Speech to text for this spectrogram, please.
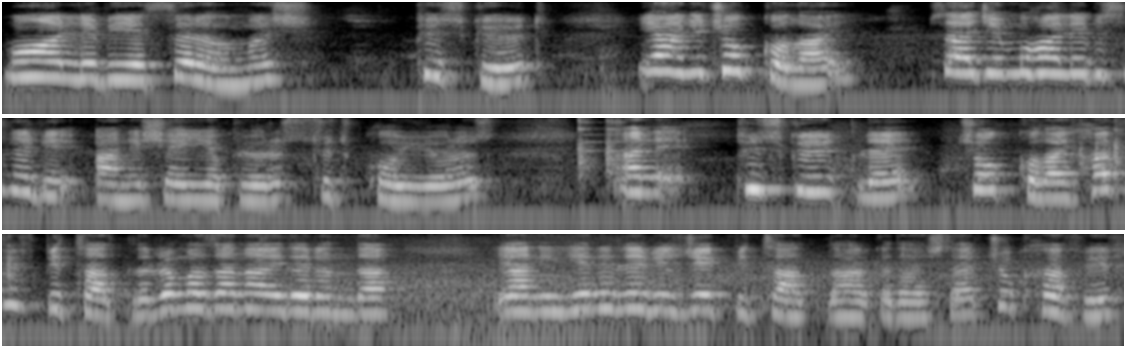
Muhallebiye sarılmış püskürt. Yani çok kolay. Sadece muhallebisine bir hani şey yapıyoruz. Süt koyuyoruz. Hani püskürtle çok kolay. Hafif bir tatlı. Ramazan aylarında yani yenilebilecek bir tatlı arkadaşlar. Çok hafif.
